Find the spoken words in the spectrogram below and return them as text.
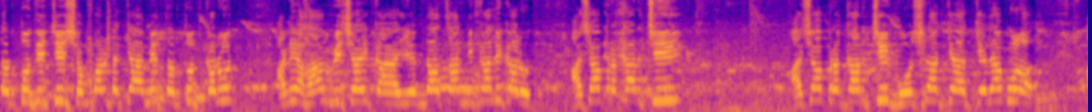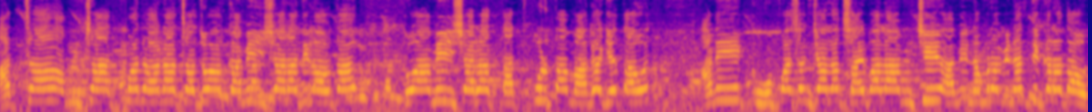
तरतुदीची शंभर टक्के आम्ही तरतूद करू आणि हा विषय का एकदाचा निकाली काढू अशा प्रकारची अशा प्रकारची घोषणा के केल्यामुळं आजचा आमचा आत्मदहनाचा जो आम्ही इशारा दिला होता तो आम्ही इशारा तात्पुरता मागं घेत आहोत. आणि उपसंचालक साहेबाला आमची आम्ही नम्र विनंती करत आहोत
